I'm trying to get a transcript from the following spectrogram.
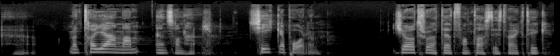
Eh, men ta gärna en sån här. Kika på den. Jag tror att det är ett fantastiskt verktyg.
